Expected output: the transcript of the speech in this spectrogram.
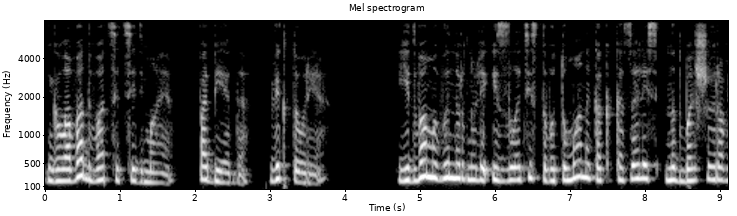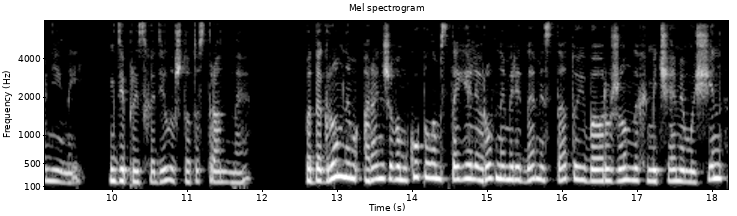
Глава двадцать седьмая. Победа. Виктория. Едва мы вынырнули из золотистого тумана, как оказались над большой равниной, где происходило что-то странное. Под огромным оранжевым куполом стояли ровными рядами статуи вооруженных мечами мужчин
